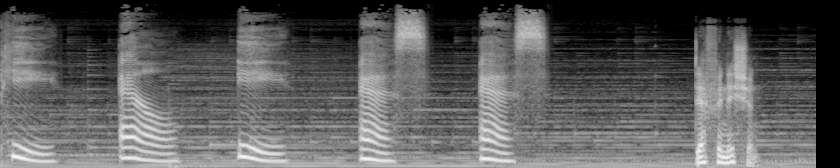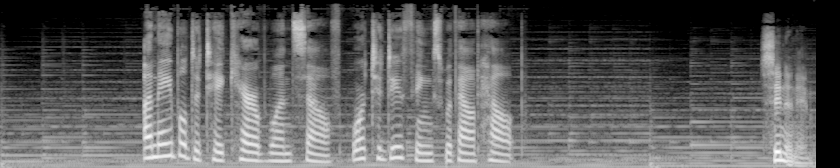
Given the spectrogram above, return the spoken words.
P L E S S. Definition Unable to take care of oneself or to do things without help. Synonym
